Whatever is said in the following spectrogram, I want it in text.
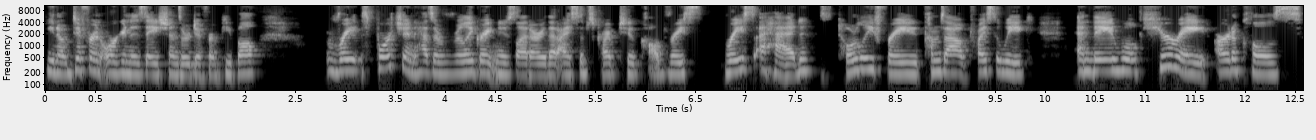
you know, different organizations or different people. Race Fortune has a really great newsletter that I subscribe to called Race Race Ahead. It's totally free, comes out twice a week and they will curate articles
